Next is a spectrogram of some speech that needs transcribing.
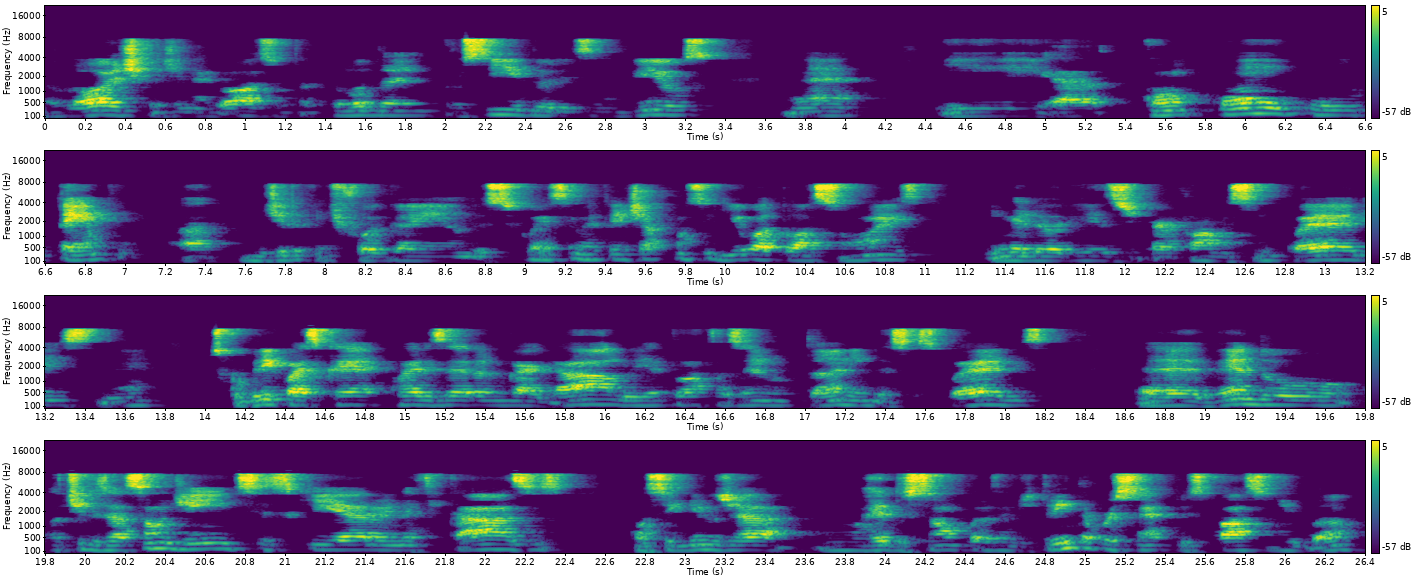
A lógica de negócio está toda em procedures, em views, né, e uh, com, com o tempo à medida que a gente foi ganhando esse conhecimento, a gente já conseguiu atuações e melhorias de performance em queries, né? descobrir quais queries eram gargalo e atuar fazendo tuning dessas queries, é, vendo utilização de índices que eram ineficazes, conseguimos já uma redução, por exemplo, de 30% do espaço de banco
